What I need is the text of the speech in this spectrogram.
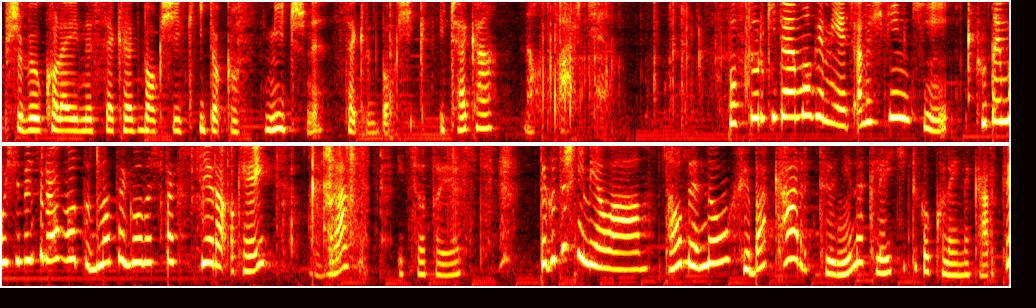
Przybył kolejny sekret boksik i to kosmiczny sekret boksik. I czeka na otwarcie. Powtórki to ja mogę mieć, ale świnki. Tutaj musi być robot, dlatego ona się tak spiera, okej? Dobra. I co to jest? Tego też nie miałam. To będą chyba karty, nie naklejki, tylko kolejne karty.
